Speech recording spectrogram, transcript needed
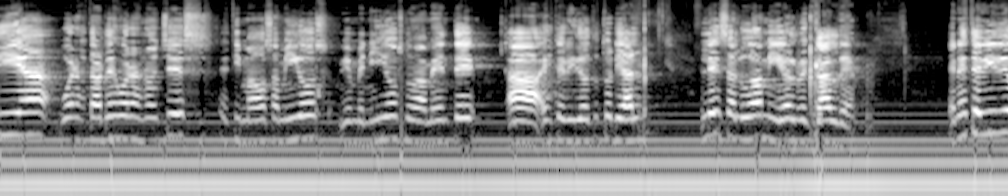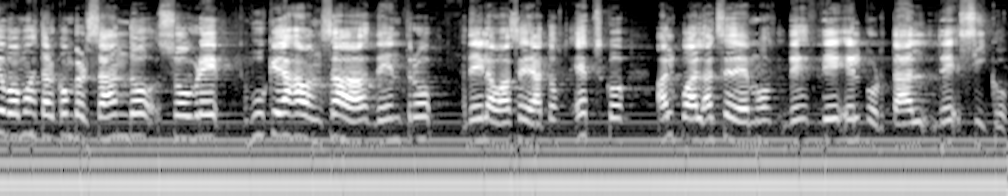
día, buenas tardes, buenas noches, estimados amigos, bienvenidos nuevamente a este video tutorial. Les saluda Miguel Recalde. En este video vamos a estar conversando sobre búsquedas avanzadas dentro de la base de datos EBSCO al cual accedemos desde el portal de SICO.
